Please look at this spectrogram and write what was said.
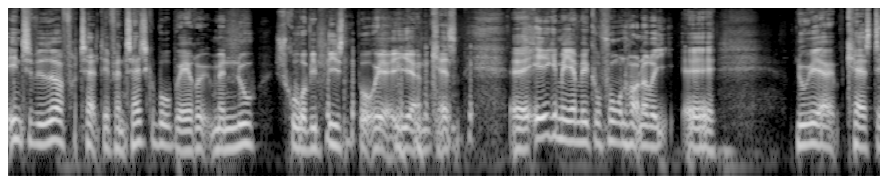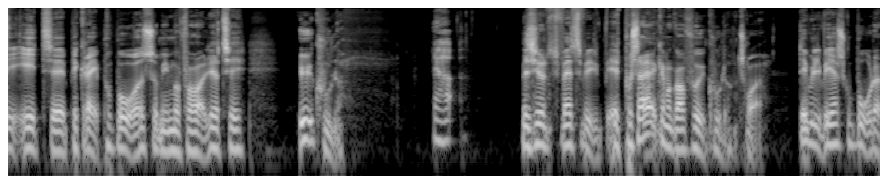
indtil videre fortalt, det er fantastisk at bo på Ærø, men nu skruer vi bissen på her i Hjernekassen. Øh, ikke mere mikrofonholderi. Nu vil jeg kaste et begreb på bordet, som I må forholde jer til. Økulder. Ja. Hvis jeg, hvad, på sig kan man godt få økulder, tror jeg det vil, hvis jeg skulle bo der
